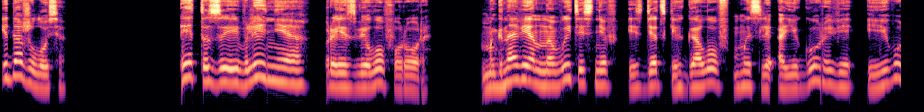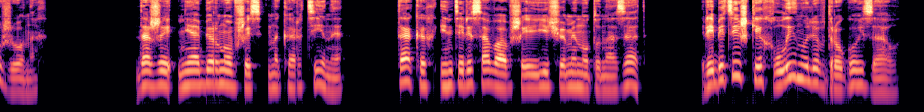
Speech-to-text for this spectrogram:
и даже лося». Это заявление произвело фурор мгновенно вытеснив из детских голов мысли о Егорове и его женах. Даже не обернувшись на картины, так их интересовавшие еще минуту назад, ребятишки хлынули в другой зал.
